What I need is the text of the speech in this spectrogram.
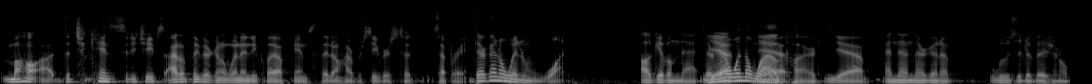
Mahal- uh, the Ch- Kansas City Chiefs. I don't think they're going to win any playoff games. if They don't have receivers to separate. They're gonna win one. I'll give them that. They're Yeah, gonna win the wild yeah. card, Yeah. and then they're gonna lose the divisional,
